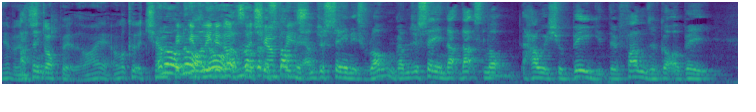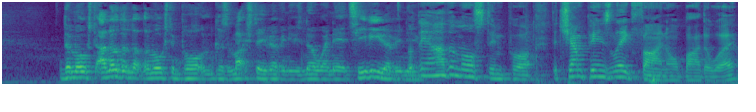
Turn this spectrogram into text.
Never going to stop it though, are you? And look at the No, champion. no, if we'd no, have got I'm to not the going to stop champions, it. I'm just saying it's wrong. I'm just saying that that's not how it should be. The fans have got to be the most. I know they're not the most important because the match day revenue is nowhere near TV revenue. but they are the most important. The Champions League final, by the way,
